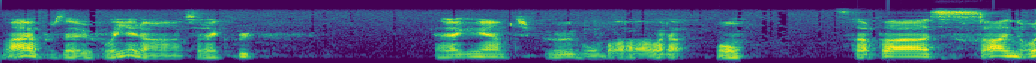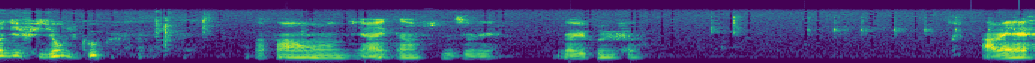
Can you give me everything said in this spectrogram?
Ouais, vous, voyez là, ça lag plus. Ça lagué un petit peu, bon bah voilà. Bon, ce sera pas, ce sera une rediffusion du coup. Pas en direct, hein, je suis désolé. Vous l'avez plus fait. Ah mais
